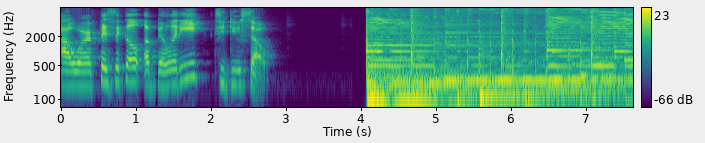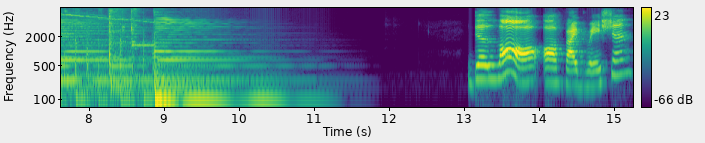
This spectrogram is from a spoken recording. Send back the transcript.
our physical ability to do so. The law of vibration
